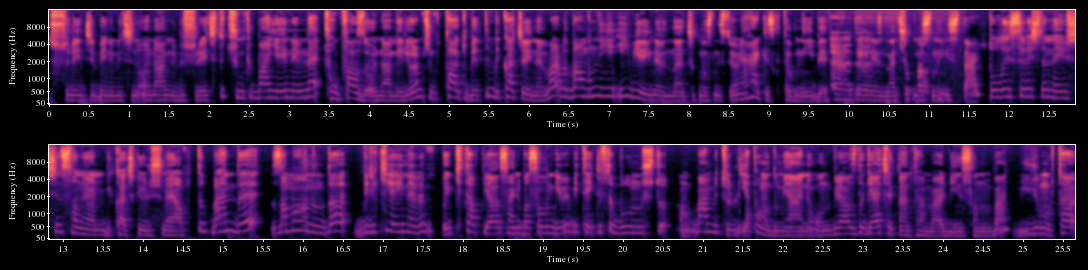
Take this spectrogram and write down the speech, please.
süreci benim için önemli bir süreçti. Çünkü ben yayın evine çok fazla önem veriyorum. Çünkü takip ettim birkaç yayın evi var ve ben bunun iyi, iyi bir yayın evinden çıkmasını istiyorum. Yani herkes kitabın iyi bir Evet, yayın evet. evinden çıkmasını ister. Dolayısıyla işte Nevşin sanıyorum birkaç görüşme yaptı. Ben de zamanında bir iki yayın evi kitap yaz hani basalım gibi bir teklifte bulunmuştu. Ama ben bir türlü yapamadım yani onu. Biraz da gerçekten tembel bir insanım ben. Yumurta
